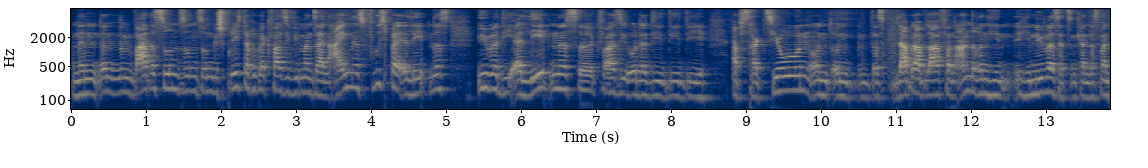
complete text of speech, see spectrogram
Und dann, dann, dann war das so ein, so, ein, so ein Gespräch darüber quasi, wie man sein eigenes Fußballerlebnis über die Erlebnisse quasi oder die, die, die Abstraktion und, und das Blablabla von anderen hin, hinübersetzen kann. Dass man,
